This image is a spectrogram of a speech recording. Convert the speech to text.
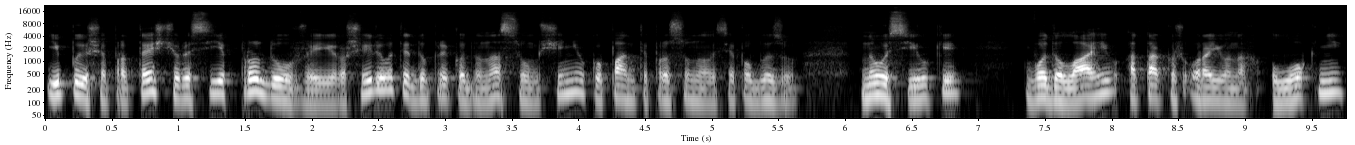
і пише про те, що Росія продовжує її розширювати. До прикладу, на Сумщині окупанти просунулися поблизу Новосілки, Водолагів, а також у районах Локні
